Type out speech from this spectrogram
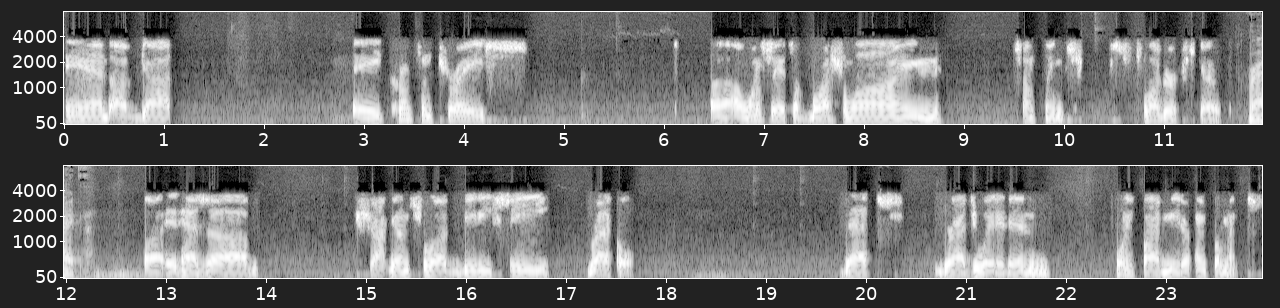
And I've got a Crimson Trace. Uh, I want to say it's a brush line something slugger scope. Right. Uh, it has a shotgun slug BDC reticle that's graduated in 25 meter increments.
